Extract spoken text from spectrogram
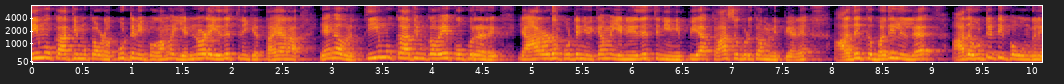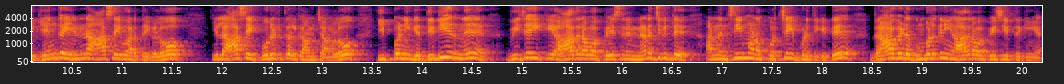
திமுக அதிமுகவோட கூட்டணி போகாம என்னோட எதிர்த்து நிற்க தயாரா? ஏங்க அவர் திமுக அதிமுகவே கூப்பிடுறாரு. யாரோட கூட்டணி வைக்காம என்னை எதிர்த்து நீ நிப்பியா? காசு கொடுக்காம நிப்பியான்னு. அதுக்கு பதில் இல்லை. அதை விட்டுட்டு இப்போ உங்களுக்கு எங்க என்ன ஆசை வார்த்தைகளோ இல்லை ஆசை பொருட்கள் காமிச்சாங்களோ? இப்போ நீங்கள் திடீர்னு விஜய்க்கு ஆதரவாக பேசுகிறேன்னு நினச்சிக்கிட்டு அண்ணன் சீமான கொச்சைப்படுத்திக்கிட்டு திராவிட கும்பலுக்கு நீங்கள் ஆதரவாக பேசிகிட்டு இருக்கீங்க.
